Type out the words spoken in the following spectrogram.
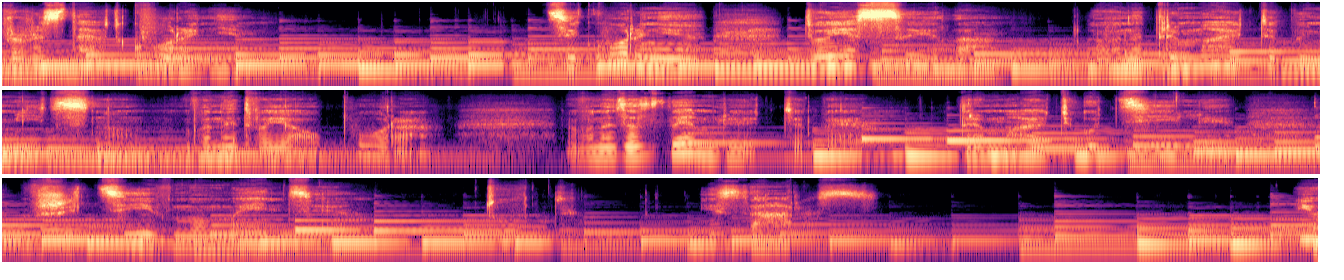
проростають корені. Ці корені твоя сила, вони тримають тебе міцно, вони твоя опора, вони заземлюють тебе, тримають у тілі, в житті, в моменті, тут і зараз. І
